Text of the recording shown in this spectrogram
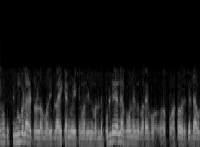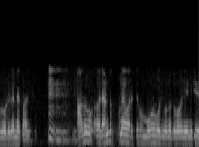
നമുക്ക് സിമ്പിൾ ആയിട്ടുള്ള മതി ബ്ലാക്ക് ആൻഡ് വൈറ്റ് മതി എന്ന് പറഞ്ഞു പുള്ളി തന്നെ ഫോണിൽ നിന്ന് കുറെ ഫോട്ടോ എടുത്ത് ഡൗൺലോഡ് ചെയ്ത് തന്നെ കാണിച്ചു. അത് രണ്ട് തൂണെ വരച്ചപ്പോൾ മൂന്ന് കോടി വന്നിട്ട് പറഞ്ഞു എനിക്ക്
